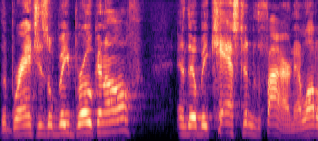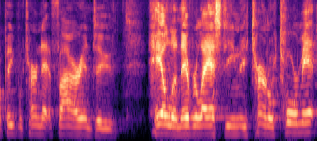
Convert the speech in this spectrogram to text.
the branches will be broken off and they'll be cast into the fire. Now a lot of people turn that fire into hell and everlasting eternal torment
